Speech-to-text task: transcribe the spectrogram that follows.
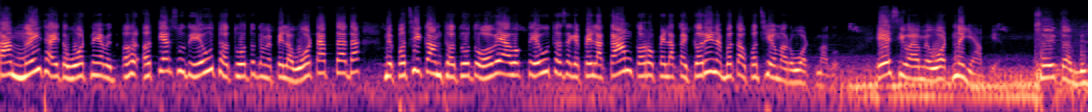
કામ નહીં થાય તો વોટ નહીં આપે. અત્યાર સુધી એવું થતું હતું કે અમે પહેલાં વોટ આપતા હતા, ને પછી કામ થતું હતું. હવે આ વખતે એવું થશે કે પહેલાં કામ કરો પહેલાં કંઈ કરીને બતાવો, પછી અમારો વોટ માંગો. એ સિવાય અમે વોટ નહીં આપીએ. સવિતાબેન.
